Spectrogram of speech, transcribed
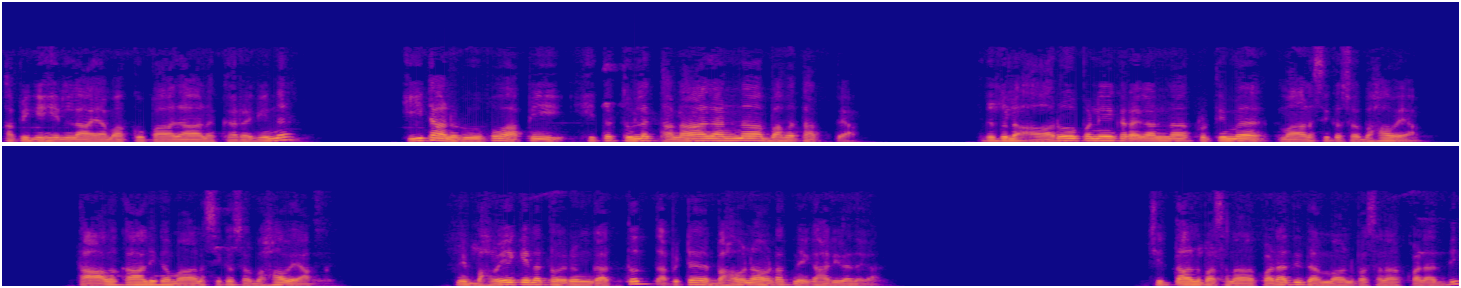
අපි ගිහිල්ලා යමක් උපාදාන කරගෙන ඊට අනුරූපව අපි හිත තුල තනා ගන්නා භව තත්වයක්. හිත තුල ආරෝපණය කරගන්නා કૃතිම මානසික ස්වභාවයක්. తాවකාලික මානසික ස්වභාවයක්. මේ භවය කියලා තෝරුම් ගත්තොත් අපිට භවනාවටත් මේක හරි වැදගත්. චිත්තානුපසනාවක් වඩද්දි ධම්මානුපසනාවක් වඩද්දි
